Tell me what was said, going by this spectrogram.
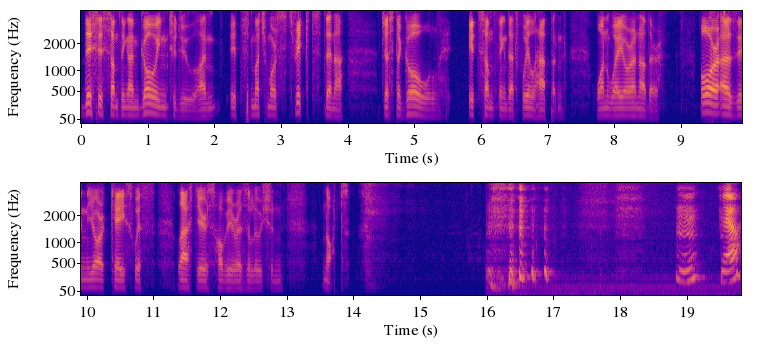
this is something I'm going to do. I'm it's much more strict than a just a goal. It's something that will happen one way or another. Or as in your case with last year's hobby resolution, not. Hmm. Yeah.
